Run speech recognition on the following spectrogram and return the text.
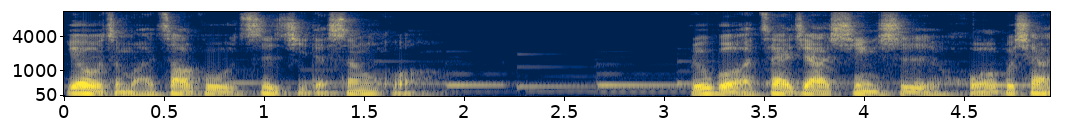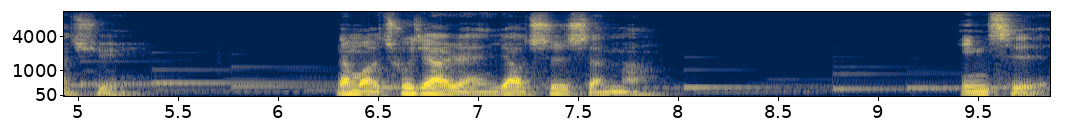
又怎么照顾自己的生活？如果在家姓氏活不下去，那么出家人要吃什么？因此，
